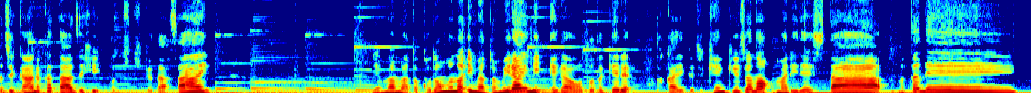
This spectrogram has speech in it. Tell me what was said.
お時間ある方はぜひお聞きください。ママと子供の今と未来に笑顔を届ける都会育児研究所のマリでした。またね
